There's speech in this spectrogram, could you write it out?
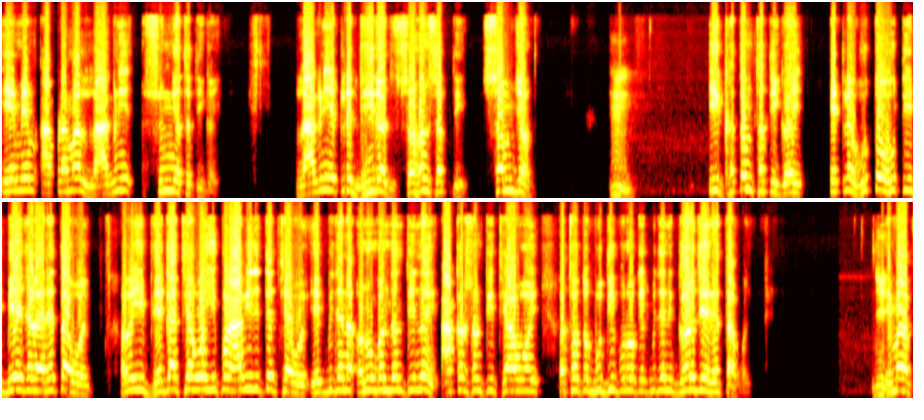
એમ એમ આપણામાં લાગણી શૂન્ય થતી ગઈ. લાગણી એટલે ધીરજ સહન શક્તિ સમજણ ઈ ખતમ થતી ગઈ એટલે હું તો હુતી બે જણા રહેતા હોય. હવે ઈ ભેગા થયા હોય ઈ પણ આવી રીતે જ થયા હોય. એકબીજાના અનુબંધનથી નહીં આકર્ષણથી થયા હોય અથવા તો બુદ્ધિપૂર્વક એકબીજાની ગરજે રહેતા હોય. એમાં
